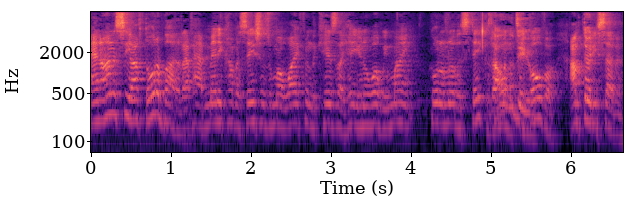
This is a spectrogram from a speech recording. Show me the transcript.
And honestly, I've thought about it. I've had many conversations with my wife and the kids, like, hey, you know what, we might go to another state because I'm gonna take you? over. I'm 37.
